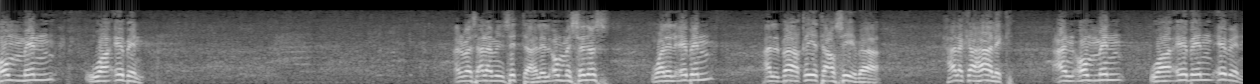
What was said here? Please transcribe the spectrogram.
أم وابن. المسألة من ستة للأم السدس وللابن الباقي تعصيبا. هلك هالك عن أم وابن ابن.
